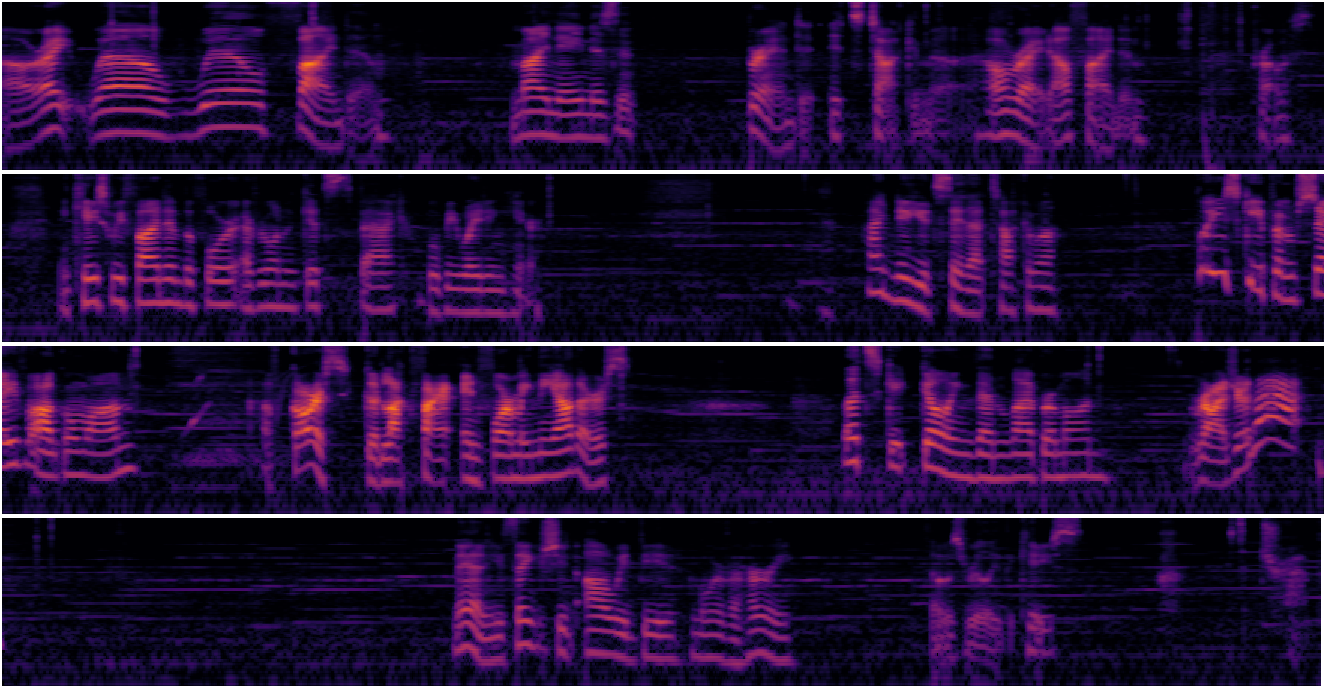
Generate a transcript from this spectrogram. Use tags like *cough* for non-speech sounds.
Alright, well, we'll find him. My name isn't Brandon, it's Takuma. Alright, I'll find him. Promise. In case we find him before everyone gets back, we'll be waiting here. I knew you'd say that, Takuma. Please keep him safe, Agumon. Of course. Good luck informing the others. Let's get going then, Labramon. Roger that. Man, you think she'd always be more of a hurry. If That was really the case. *sighs* It's a trap.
